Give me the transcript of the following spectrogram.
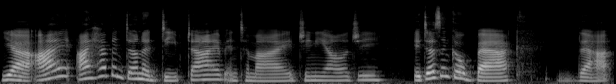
Yeah, I I haven't done a deep dive into my genealogy. It doesn't go back that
